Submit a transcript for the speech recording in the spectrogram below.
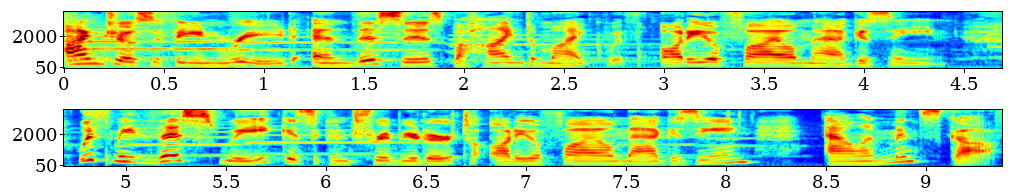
I'm Josephine Reed, and this is Behind the Mic with AudioFile Magazine. With me this week is a contributor to AudioFile Magazine, Alan Minskoff.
